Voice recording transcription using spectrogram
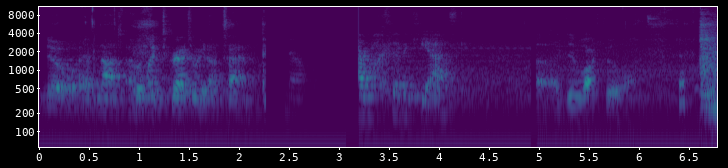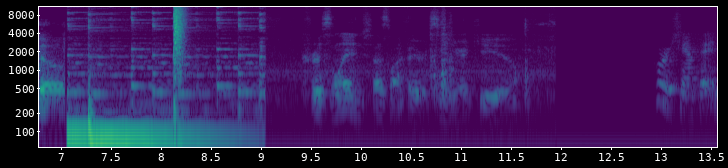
No, I have not. I would like to graduate on time. No. I walked to the kiosk. Uh, I did walk through it once. No. Chris Lynch, that's my favorite senior at QU. Pour champagne.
